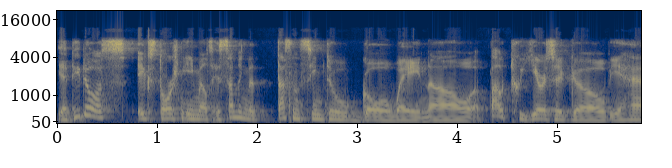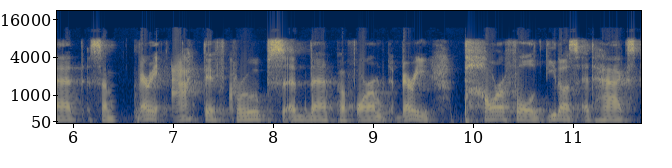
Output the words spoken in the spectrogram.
Yeah, DDoS extortion emails is something that doesn't seem to go away. Now, about two years ago, we had some very active groups that performed very powerful DDoS attacks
